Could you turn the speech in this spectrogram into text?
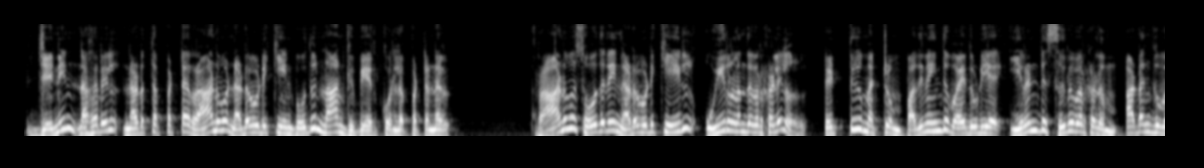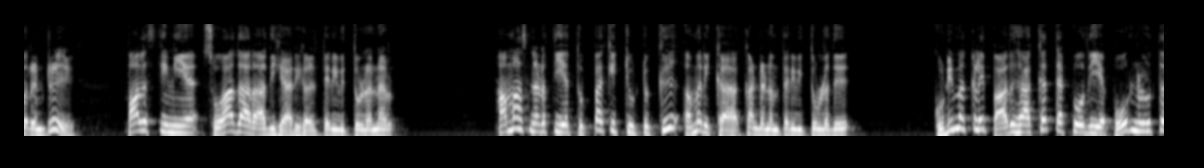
ஜெனின் நகரில் நடத்தப்பட்ட ராணுவ நடவடிக்கையின் போது நான்கு பேர் கொல்லப்பட்டனர். ராணுவ சோதனை நடவடிக்கையில் உயிரிழந்தவர்களில் எட்டு மற்றும் பதினைந்து வயதுடைய இரண்டு சிறுவர்களும் அடங்குவர் என்று பாலஸ்தீனிய சுகாதார அதிகாரிகள் தெரிவித்துள்ளனர். ஹமாஸ் நடத்திய துப்பாக்கிச் சூட்டுக்கு அமெரிக்கா கண்டனம் தெரிவித்துள்ளது. குடிமக்களை பாதுகாக்க தற்போதைய போர் நிறுத்த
